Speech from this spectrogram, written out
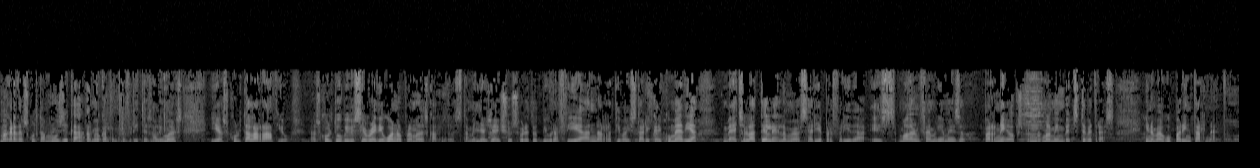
M'agrada escoltar música, el meu cantant preferit és Ali i escoltar la ràdio. Escolto BBC Radio 1, el programa Mills. També llegeixo, sobretot biografia, narrativa històrica i comèdia. Veig la tele, la meva sèrie preferida és Modern Family, a més per Neox, però normalment veig TV3 i navego per internet.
